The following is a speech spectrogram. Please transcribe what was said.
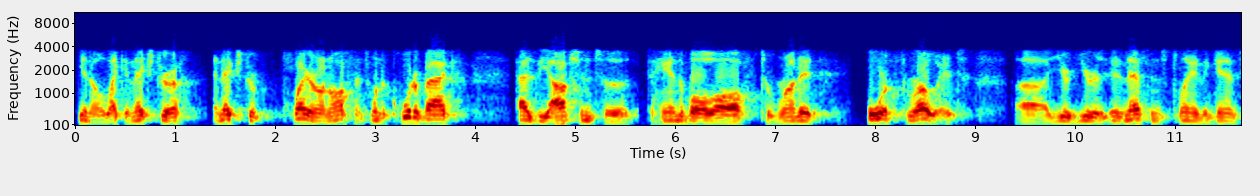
you know like an extra an extra player on offense when the quarterback has the option to to hand the ball off, to run it, or throw it. uh, you're you're in essence playing against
